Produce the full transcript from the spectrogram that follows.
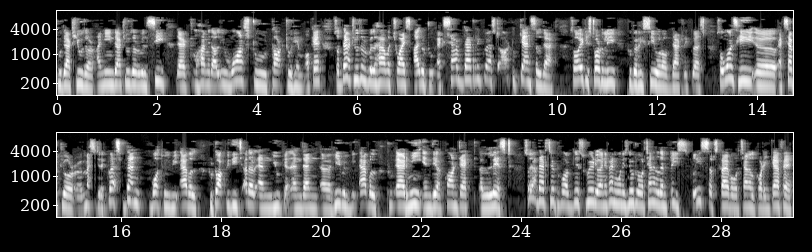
to that user. I mean that user will see that muhammad ali wants to talk to him okay? So that user will have a choice either to accept that request or to cancel that so it is totally to the receiver of that request. So once he uh, accept your uh, message request then both will be able to talk with each other and you can and then uh, he will be able to add me in their contact uh, list. So yeah that's it for this video. And if anyone is new to our channel then please please subscribe our channel coding cafe.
